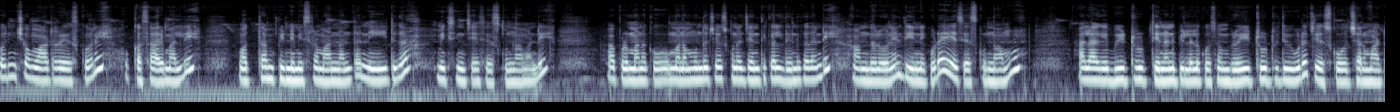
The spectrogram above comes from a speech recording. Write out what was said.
కొంచెం వాటర్ వేసుకొని ఒక్కసారి మళ్ళీ మొత్తం పిండి మిశ్రమాన్ని అంతా నీట్గా మిక్సింగ్ చేసేసుకుందామండి. అప్పుడు మనకు మనం ముందు చేసుకున్న జంతికలు తింది కదండి అందులోనే దీన్ని కూడా వేసేసుకుందాము. అలాగే బీట్రూట్ తినని పిల్లల కోసం బీట్రూట్ది కూడా చేసుకోవచ్చు అనమాట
